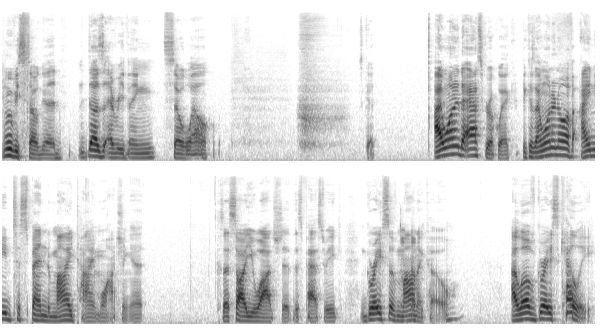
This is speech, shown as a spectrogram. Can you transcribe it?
movie's so good. It does everything so well. It's good. I wanted to ask real quick because I want to know if I need to spend my time watching it. Because I saw you watched it this past week. Grace of Monaco. I love Grace Kelly.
